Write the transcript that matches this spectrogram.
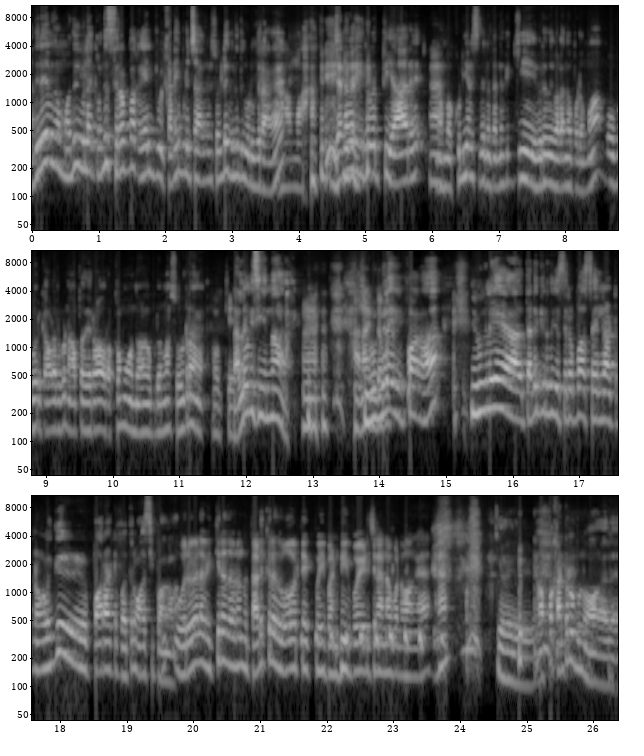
அதிலே இவங்க மது விலக்கு வந்து சிறப்பா கையில் கடைபிடிச்சாங்கன்னு சொல்லிட்டு விருது கொடுக்குறாங்க. ஆமா. ஜனவரி இருபத்தி ஆறு நம்ம குடியரசு தின தன்னதிக்கு விருது வழங்கப்படுமா? ஒவ்வொரு காவலருக்கும் நாற்பதாயிரம் ரூபாய் ரொக்கமும் வந்து வழங்கப்படும்லாம் சொல்றாங்க. நல்ல விஷயம்தான். ஆனா இந்த இவங்களே விற்பாங்க இவங்களே தடுக்கிறதுக்கு சிறப்பா செயலாற்றினவங்களுக்கு பாராட்டு பத்திரம் வாசிப்பாங்க ஒருவேளை விக்கிறத விட அந்த தடுக்கிறது ஓவர்டேக் போய் பண்ணி போயிடுச்சுன்னா என்ன பண்ணுவாங்க? அப்ப கண்ட்ரோல் பண்ணுவாங்க அதை.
